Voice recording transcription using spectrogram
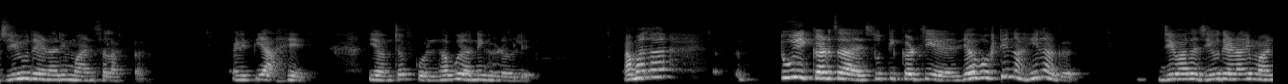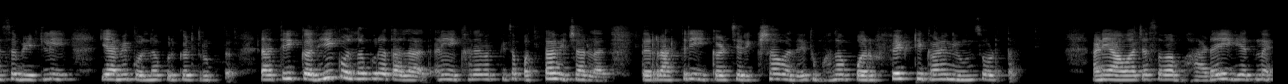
जीव देणारी माणसं लागतात आणि ती आहेत. ती आमच्या कोल्हापुराने घडवली आम्हाला तू इकडचा आहेस तू तिकडची आहेस या गोष्टी नाही लागत जीवाला जीव देणारी माणसं भेटली की आम्ही कोल्हापूरकर तृप्त. रात्री कधीही कोल्हापुरात आलात आणि एखाद्या व्यक्तीचा पत्ता विचारलात तर रात्री इकडचे रिक्षावाले तुम्हाला परफेक्ट ठिकाणी नेऊन सोडतात. आणि आवाच्या सवा भाडंही घेत नाही.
